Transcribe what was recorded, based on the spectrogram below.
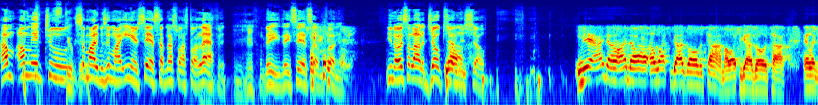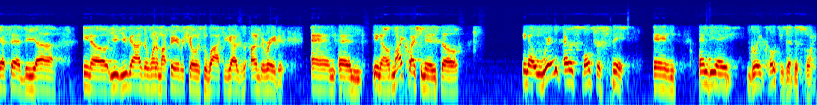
I'm I'm into Stupid. somebody was in my ear and said something. That's why I started laughing. They they said something funny. You know, it's a lot of jokes No. on this show. Yeah, I know, I know. I, I watch you guys all the time. I watch you guys all the time. And like I said, the uh, you know, you you guys are one of my favorite shows to watch. You guys are underrated. And and you know, my question is though, you know, where does Erik Spoelstra fit in NBA great coaches at this point?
